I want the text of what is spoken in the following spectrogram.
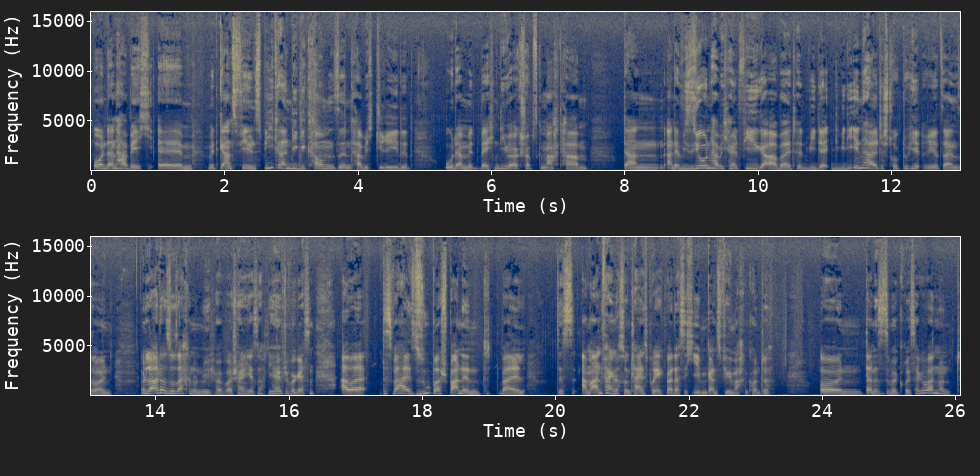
Und dann habe ich ähm, mit ganz vielen Speakern, die gekommen sind, habe ich geredet oder mit welchen die Workshops gemacht haben. Dann an der Vision habe ich halt viel gearbeitet, wie, der, wie die Inhalte strukturiert sein sollen. Und lauter so Sachen und ich habe wahrscheinlich jetzt noch die Hälfte vergessen. Aber das war halt super spannend, weil das am Anfang noch so ein kleines Projekt war, dass ich eben ganz viel machen konnte. Und dann ist es immer größer geworden und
